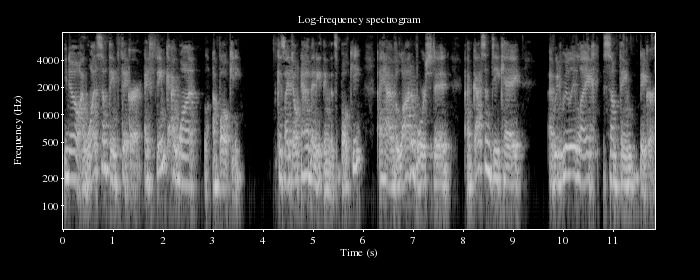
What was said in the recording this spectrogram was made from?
you know, I want something thicker. I think I want a bulky because I don't have anything that's bulky. I have a lot of worsted. I've got some DK. I would really like something bigger.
